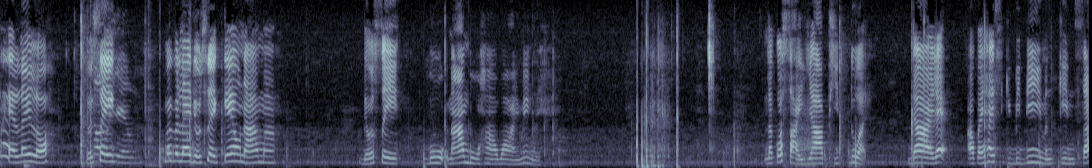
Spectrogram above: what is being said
ผ่อะไรเหรอ เดี๋ยวเสกไม่เป็นไรเดี๋ยวเสกแก้วน้ำมา เดี๋ยวเสกบุน้ำบุฮาวายไม่เลย แล้วก็ใส่ยาพิษด้วย ได้และเอาไปให้สกิบิดี้มันกินซะ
